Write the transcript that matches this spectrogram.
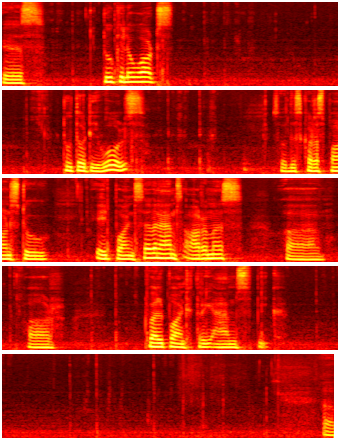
is 2 kilowatts 230 volts. So, this corresponds to 8.7 amps RMS uh, or 12.3 amps peak. Uh,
